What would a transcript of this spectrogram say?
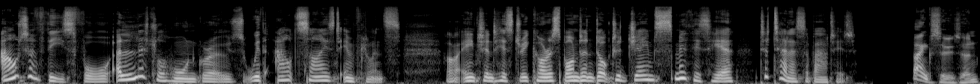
Out of these four, a little horn grows with outsized influence. Our ancient history correspondent, Dr. James Smith, is here to tell us about it. Thanks, Susan.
